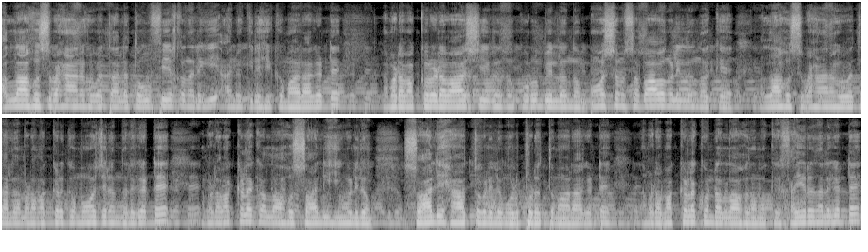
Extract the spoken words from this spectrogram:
അള്ളാഹു സുബാനുഭവത്താല തൗഫീഖ് നൽകി അനുഗ്രഹിക്കുമാറാകട്ടെ. നമ്മുടെ മക്കളുടെ വാശിയിൽ നിന്നും കുറുമ്പിൽ നിന്നും മോശം സ്വഭാവങ്ങളിൽ നിന്നൊക്കെ അള്ളാഹു സുബാനുഭവത്താല നമ്മുടെ മക്കൾക്ക് മോചനം നൽകട്ടെ. നമ്മുടെ മക്കളൊക്കെ അള്ളാഹു സ്വാലിഹ്യങ്ങളിലും സ്വാലിഹാത്തുകളിലും ഉൾപ്പെടുത്തുമാറാകട്ടെ. നമ്മുടെ മക്കളെ കൊണ്ട് അള്ളാഹു നമുക്ക് ഹൈർ നൽകട്ടെ.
